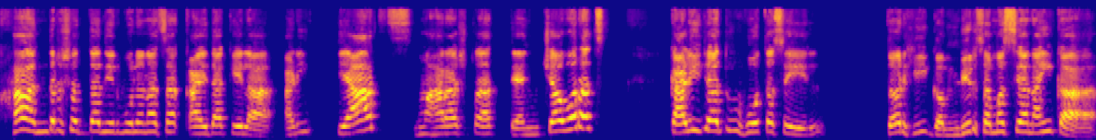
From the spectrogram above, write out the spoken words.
हा अंधश्रद्धा निर्मूलनाचा कायदा केला आणि त्याच महाराष्ट्रात त्यांच्यावरच काळी जादू होत असेल तर ही गंभीर समस्या नाही का?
